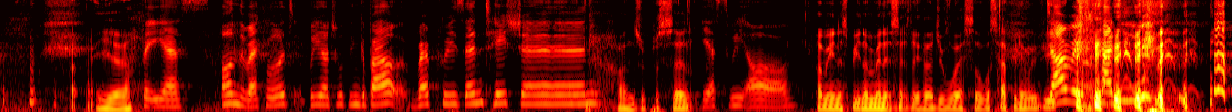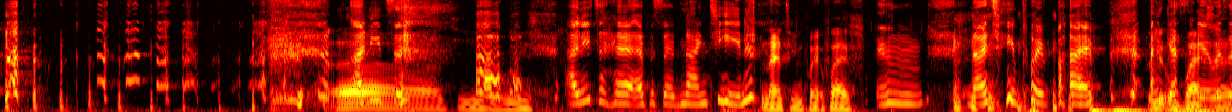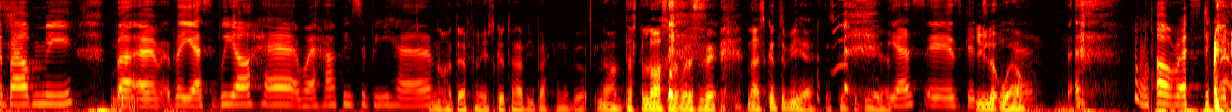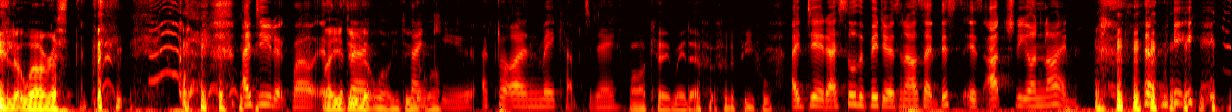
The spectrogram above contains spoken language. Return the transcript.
Yeah, But yes, on the record, we are talking about representation. hundred percent. Yes, we are. I mean, it's been a minute since they heard your voice. So what's happening with you? Darren, can you? I need to- to. I need to hear episode 19. Nineteen point five. Mhm. 19.5. I'm guessing it was size. about me. But um, but yes, we are here and we're happy to be here. No, definitely, it's good to have you back in the build. No, that's the last one I'm gonna say. No, it's good to be here. It's good to be here. Yes, it is good You to look well. well rested. you look well rested. I do look well. It's no, you do I- look well. You do Thank look well. you. I put on makeup today. Okay, made an effort for the people. I did. I saw the videos and I was like, this is actually online. Let me.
